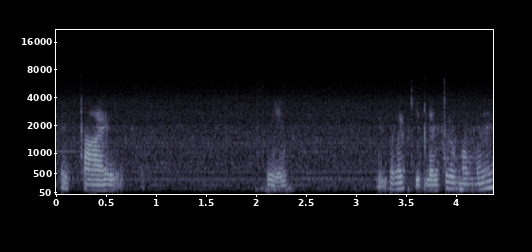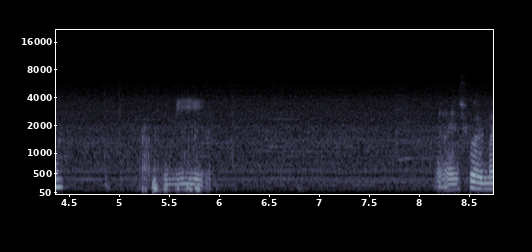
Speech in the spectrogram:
ให้ตายโอเคมีภารกิจอะไรเพิ่มมาไหมอะที่นี่มีอะไรช่วยไหม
